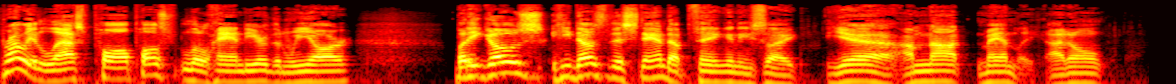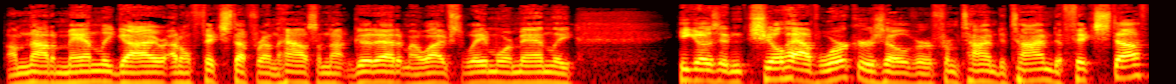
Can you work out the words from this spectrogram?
probably less Paul. Paul's a little handier than we are. But he goes, he does this stand up thing, and he's like, "Yeah, I'm not manly. I don't. I'm not a manly guy. I don't fix stuff around the house. I'm not good at it. My wife's way more manly." He goes, and she'll have workers over from time to time to fix stuff,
